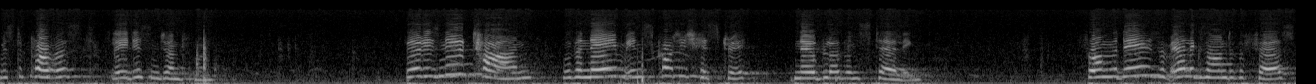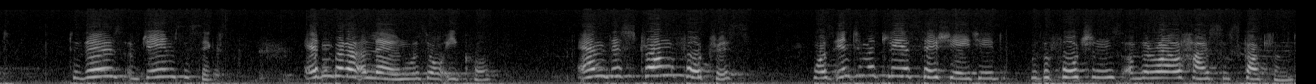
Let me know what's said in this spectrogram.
Mr. Provost, ladies and gentlemen, there is no town with a name in Scottish history nobler than Stirling. From the days of Alexander I to those of James VI, Edinburgh alone was your equal, and this strong fortress was intimately associated with the fortunes of the Royal House of Scotland.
